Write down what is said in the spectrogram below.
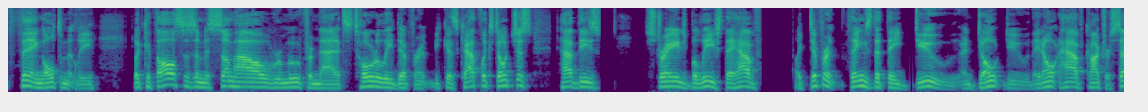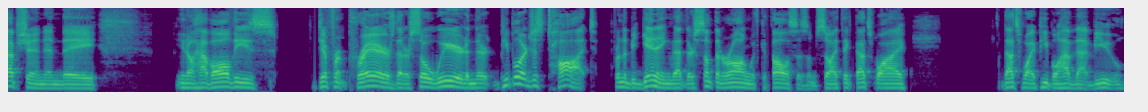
thing ultimately. But Catholicism is somehow removed from that. It's totally different because Catholics don't just have these strange beliefs. They have like different things that they do and don't do. They don't have contraception and they, you know, have all these different prayers that are so weird. And they're people are just taught from the beginning that there's something wrong with Catholicism. So I think that's why that's why people have that view.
